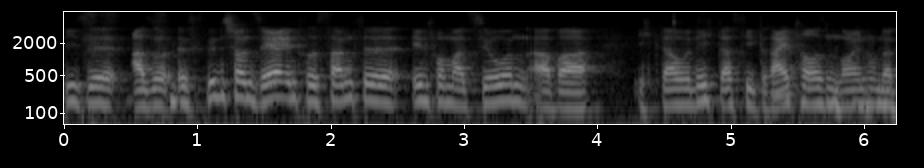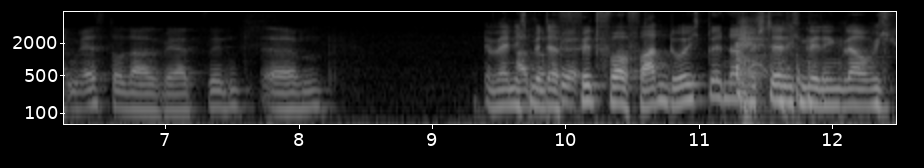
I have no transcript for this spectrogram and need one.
Diese, also es sind schon sehr interessante Informationen, aber ich glaube nicht, dass die 3900 US-Dollar wert sind. Ähm, Wenn ich also mit der Fit for Fun durch bin, dann bestelle ich mir den, glaube ich.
